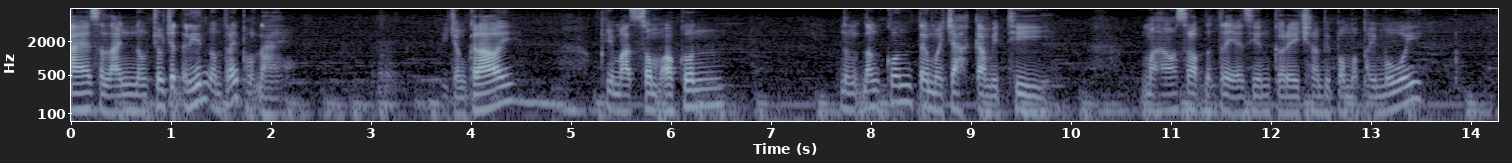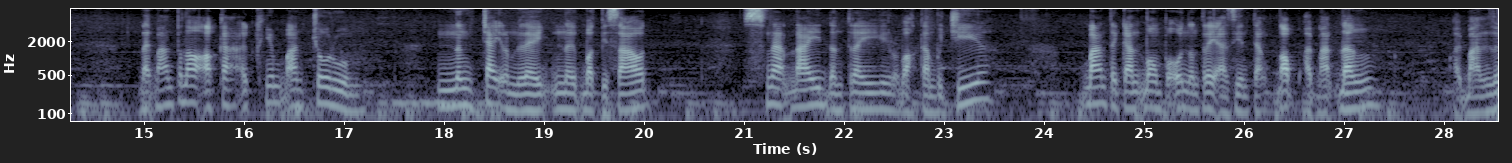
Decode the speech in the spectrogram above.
ដែលស្រឡាញ់នឹងចូលចិត្តរៀនតន្ត្រីផងដែរពីចុងក្រោយខ្ញុំបាទសូមអរគុណនិងដឹងគុណទៅម្ចាស់កម្មវិធីមហោស្រពតន្ត្រីអាស៊ានកូរ៉េឆ្នាំ2021ដែលបានផ្ដល់ឱកាសឲ្យខ្ញុំបានចូលរួម និងចែករំលែកនៅបទពិសោធន៍ស្នាដៃតន្ត្រីរបស់កម្ពុជា បានទៅកាន់បងប្អូនតន្ត្រីអាស៊ានទាំង10ឲ្យបានដឹងឲ្យបានឮ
